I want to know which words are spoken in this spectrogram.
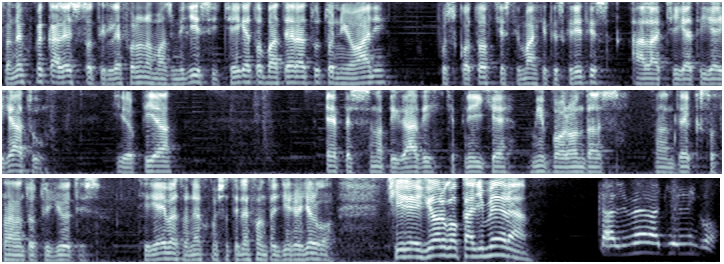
τον έχουμε καλέσει στο τηλέφωνο να μας μιλήσει και για τον πατέρα του τον Ιωάννη που σκοτώθηκε στη μάχη της Κρήτης αλλά και για τη γιαγιά του η οποία έπεσε σε ένα πηγάδι και πνίγηκε μη μπορώντας να αντέξει το θάνατο του γιού της. Κυρία Ήβα, τον έχουμε στο τηλέφωνο τον κύριο Γιώργο. Κύριε Γιώργο, καλημέρα. Καλημέρα κύριε Νίκο.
